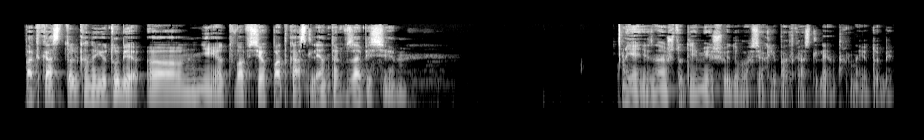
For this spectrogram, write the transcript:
Подкаст только на ютубе? Э, нет, во всех подкаст-лентах в записи. Я не знаю, что ты имеешь в виду во всех ли подкаст-лентах на ютубе.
